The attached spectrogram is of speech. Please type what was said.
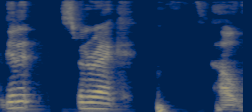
I did it. Spinner rack out.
